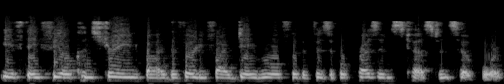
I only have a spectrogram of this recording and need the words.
if they feel constrained by the 35 day rule for the physical presence test and so forth.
